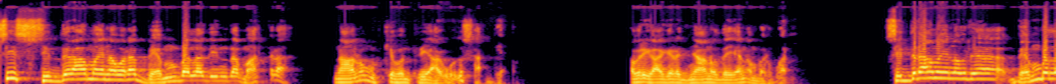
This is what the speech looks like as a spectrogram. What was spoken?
ಸಿ ಸಿದ್ದರಾಮಯ್ಯನವರ ಬೆಂಬಲದಿಂದ ಮಾತ್ರ ನಾನು ಮುಖ್ಯಮಂತ್ರಿ ಆಗುವುದು ಸಾಧ್ಯ. ಅವರಿಗಾಗಿರೋ ಜ್ಞಾನೋದಯ ನಂಬರ್ ಒನ್ ಸಿದ್ದರಾಮಯ್ಯನವರ ಬೆಂಬಲ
